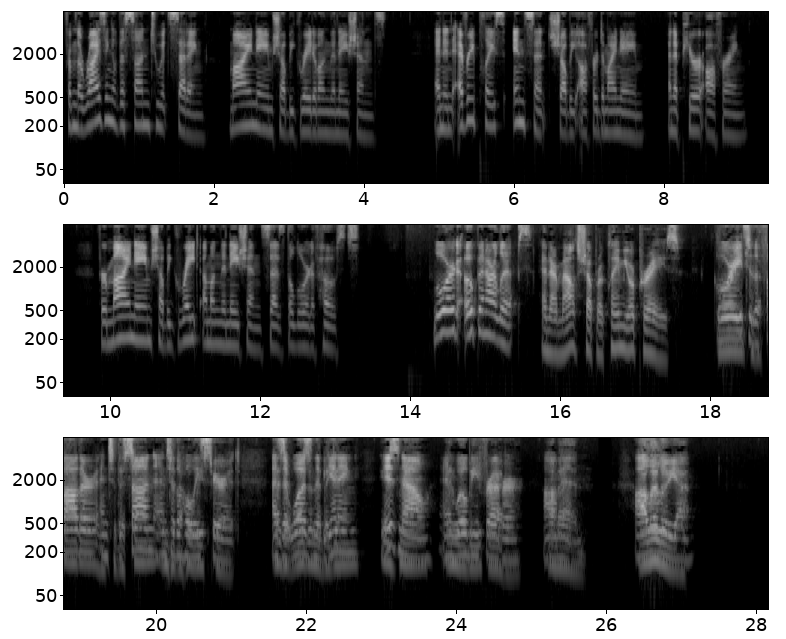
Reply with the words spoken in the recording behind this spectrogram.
From the rising of the sun to its setting, my name shall be great among the nations. And in every place incense shall be offered to my name, and a pure offering. For my name shall be great among the nations, says the Lord of hosts. Lord, open our lips, and our mouth shall proclaim your praise. Glory to the Father, and to the Son, and to the Holy Spirit, as it was in the beginning, is now, and will be forever. Amen. Alleluia.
